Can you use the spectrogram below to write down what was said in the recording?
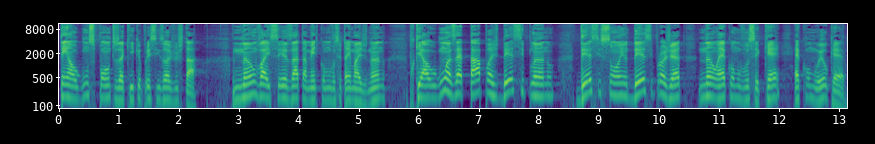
tem alguns pontos aqui que eu preciso ajustar. Não vai ser exatamente como você está imaginando, porque algumas etapas desse plano, desse sonho, desse projeto, não é como você quer, é como eu quero.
